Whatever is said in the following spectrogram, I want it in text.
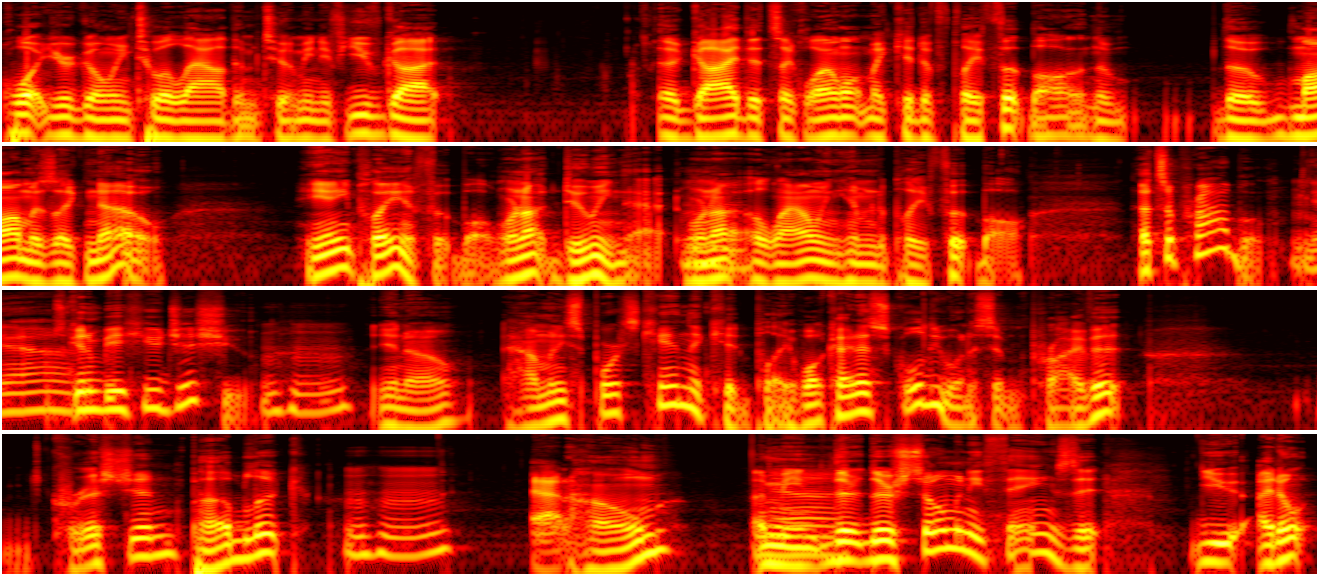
what you're going to allow them to. I mean, if you've got a guy that's like, "Well, I want my kid to play football," and the the mom is like, "No, he ain't playing football. We're not doing that. We're not mm-hmm. allowing him to play football." That's a problem. yeah. It's going to be a huge issue. Mm-hmm. You know, how many sports can the kid play? What kind of school do you want to send? Private, Christian, public, mm-hmm. at home. I Yeah. mean, there, there's so many things that you. I don't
